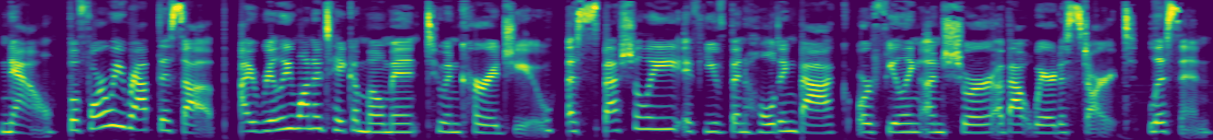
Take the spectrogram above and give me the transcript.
Now, before we wrap this up, I really want to take a moment to encourage you, especially if you've been holding back or feeling unsure about where to start. Listen,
